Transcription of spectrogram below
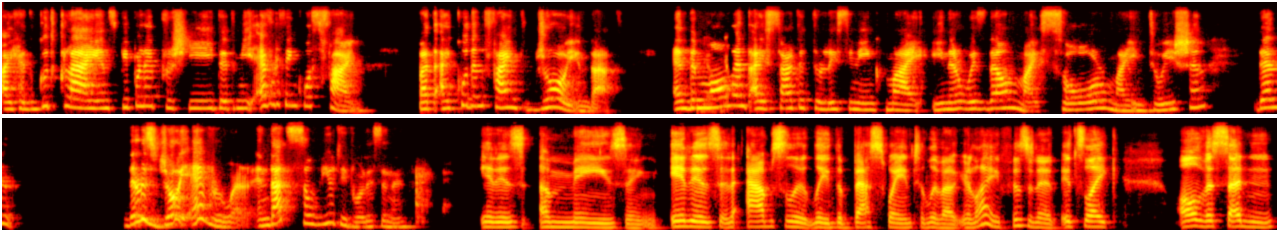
i had good clients people appreciated me everything was fine but i couldn't find joy in that and the moment i started to listening my inner wisdom my soul my intuition then there is joy everywhere and that's so beautiful isn't it it is amazing. It is an absolutely the best way to live out your life, isn't it? It's like all of a sudden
